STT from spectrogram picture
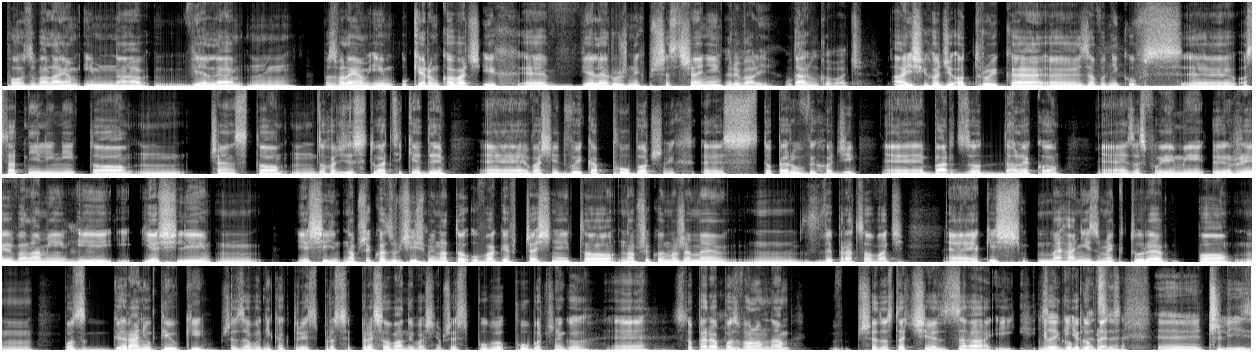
pozwalają im na wiele, mm, pozwalają im ukierunkować ich e, w wiele różnych przestrzeni. Rywali Tak. ukierunkować. A jeśli chodzi o trójkę e, zawodników z e, ostatniej linii, to mm, często mm, dochodzi do sytuacji, kiedy e, właśnie dwójka półbocznych e, stoperów wychodzi e, bardzo daleko e, za swoimi rywalami Mhm. i jeśli, mm, jeśli na przykład zwróciliśmy na to uwagę wcześniej, to na przykład możemy mm, wypracować e, jakieś mechanizmy, które po, mm, po zgraniu piłki przez zawodnika, który jest pres- presowany właśnie przez półbo- półbocznego e, stopera, Mhm. pozwolą nam przedostać się za, i- Za jego jego plecy. plecy. E, czyli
